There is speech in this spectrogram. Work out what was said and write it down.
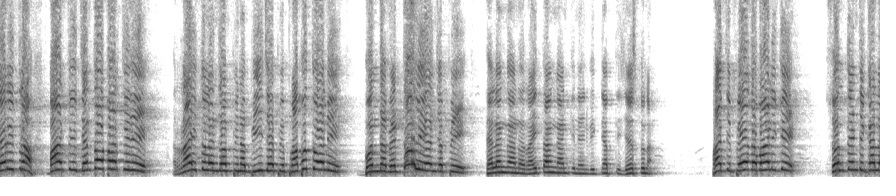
చరిత్ర భారతీయ జనతా పార్టీది. రైతులను చంపిన బీజేపీ ప్రభుత్వాన్ని బొంద పెట్టాలి అని చెప్పి తెలంగాణ రైతాంగానికి నేను విజ్ఞప్తి చేస్తున్నా. ప్రతి పేదవాడికి సొంతింటి కళ్ళ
